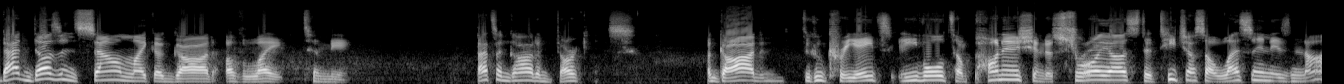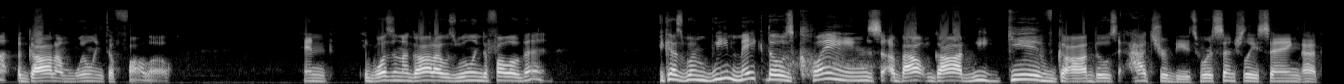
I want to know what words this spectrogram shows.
That doesn't sound like a God of light to me. That's a God of darkness. A God who creates evil to punish and destroy us, to teach us a lesson, is not a God I'm willing to follow. And it wasn't a God I was willing to follow then. Because when we make those claims about God, we give God those attributes. We're essentially saying that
